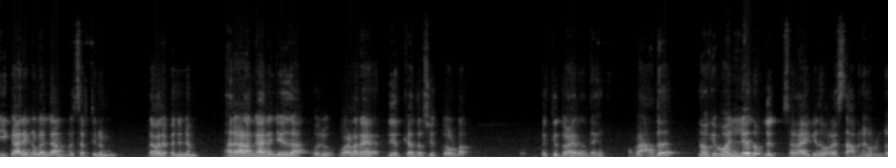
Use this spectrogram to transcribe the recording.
ഈ കാര്യങ്ങളിലെല്ലാം റിസർച്ചിനും ഡെവലപ്മെന്റിനും ധാരാളം കാര്യം ചെയ്ത ഒരു വളരെ ദീർഘദർശിത്വമുള്ള വ്യക്തിത്വമായിരുന്നു അദ്ദേഹത്തിന് അപ്പോൾ അത് നമുക്കിപ്പോൾ വലിയ തോതിൽ സഹായിക്കുന്ന കുറേ സ്ഥാപനങ്ങളുണ്ട്.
